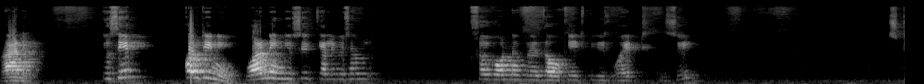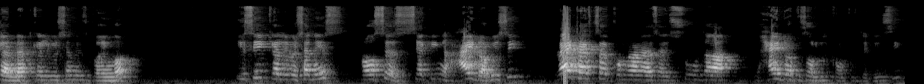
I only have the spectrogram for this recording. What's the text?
running. You see continue. Warning you see calibration will show warning press the ok please wait you see. Standard calibration is going on. You see calibration is process checking high drop. You see right hand corner as i show the high drop is already completed you see.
